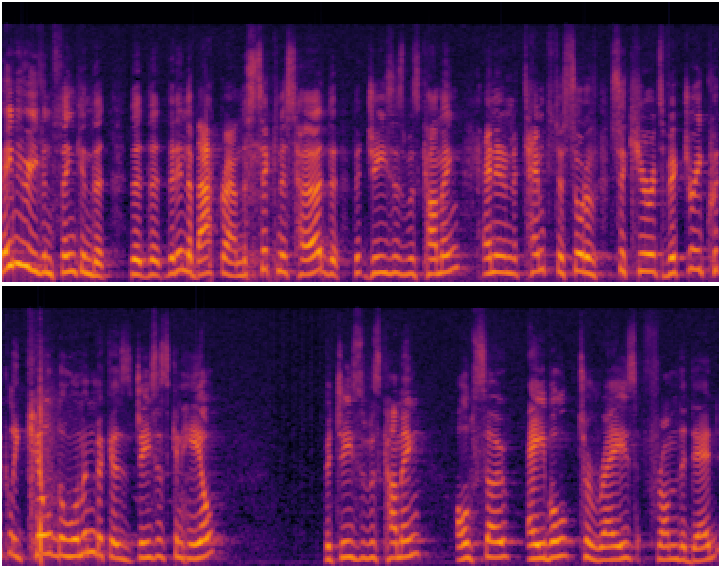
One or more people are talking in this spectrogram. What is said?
maybe you're even thinking that, that, that, that in the background, the sickness heard that, that Jesus was coming, and in an attempt to sort of secure its victory, quickly killed the woman because Jesus can heal. But Jesus was coming, also able to raise from the dead.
